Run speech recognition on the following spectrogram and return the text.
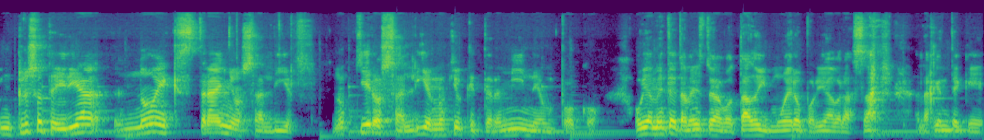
incluso te diría, no extraño salir, no quiero salir, no quiero que termine un poco. Obviamente también estoy agotado y muero por ir a abrazar a la gente que,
